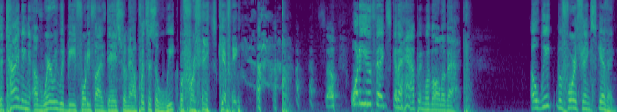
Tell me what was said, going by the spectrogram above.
The timing of where we would be 45 days from now puts us a week before Thanksgiving. so, what do you think's going to happen with all of that? A week before Thanksgiving.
